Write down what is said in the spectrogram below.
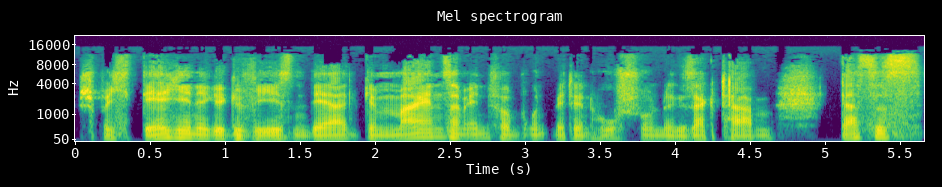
sprich derjenige gewesen, der gemeinsam in Verbund mit den Hochschulen gesagt haben, dass es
